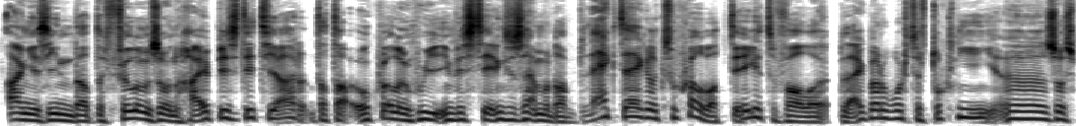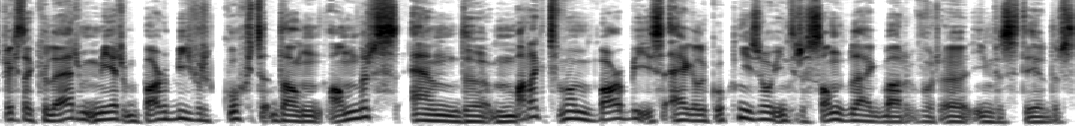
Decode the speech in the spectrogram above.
aangezien dat de film zo'n hype is dit jaar, dat dat ook wel een goede investering zou zijn. Maar dat blijkt eigenlijk toch wel wat tegen te vallen. Blijkbaar wordt er toch niet eh, zo spectaculair meer Barbie verkocht dan anders. En de markt van Barbie is eigenlijk ook niet zo interessant, blijkbaar, voor eh, investeerders.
